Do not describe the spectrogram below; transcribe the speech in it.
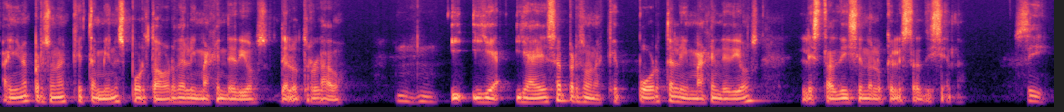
hay una persona que también es portador de la imagen de Dios del otro lado. y, y, a, y, a, esa persona que porta la imagen de Dios le estás diciendo lo que le estás diciendo. Sí.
